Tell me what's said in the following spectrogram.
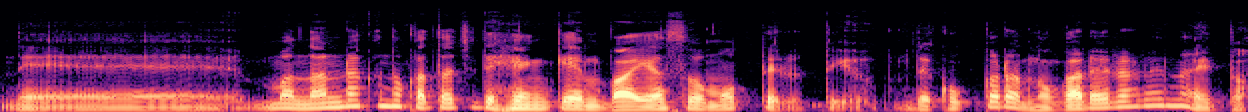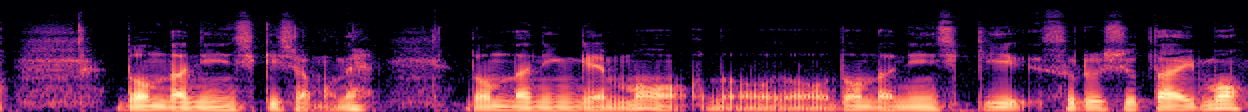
でまあ何らかの形で偏見バイアスを持ってるっていう。でここから逃れられないと。どんな認識者もね。どんな人間もどんな認識する主体も、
